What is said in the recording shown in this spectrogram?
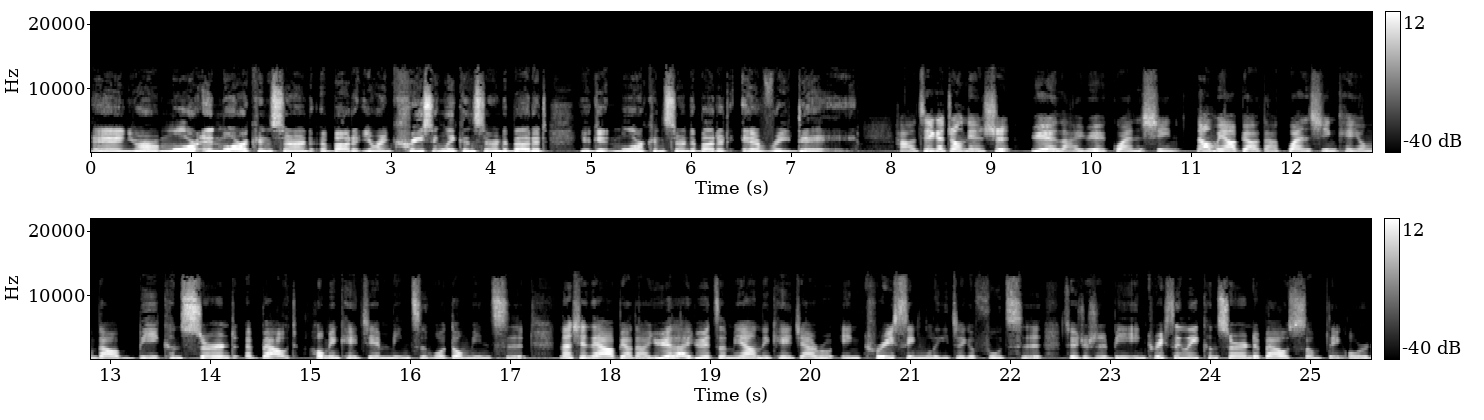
and you're more and more concerned about it. You're increasingly concerned about it. You get more concerned about it every day. 好，这个重点是越来越关心。那我们要表达关心，可以用到 be concerned about，后面可以接名词或动名词。那现在要表达越来越怎么样，你可以加入 increasingly 这个副词，所以就是 be increasingly concerned about something or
